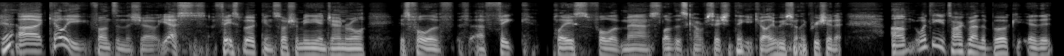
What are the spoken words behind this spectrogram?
Yeah. Uh, Kelly phones in the show. Yes, Facebook and social media in general is full of a fake place, full of mass. Love this conversation. Thank you, Kelly. We certainly appreciate it. Um, one thing you talk about in the book uh, that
